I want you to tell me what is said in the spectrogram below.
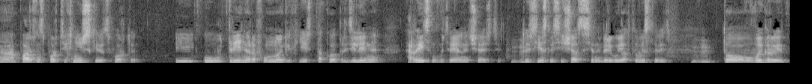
а, парусный спорт технический вид спорта, и у тренеров, у многих есть такое определение рейтинг материальной части. То есть, если сейчас все на берегу яхты выставить, то выиграет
